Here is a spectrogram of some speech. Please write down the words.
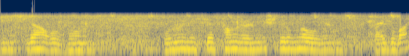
simsiyah olduğunu, bunun ise tam ölmüş durumda olduğunu var.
